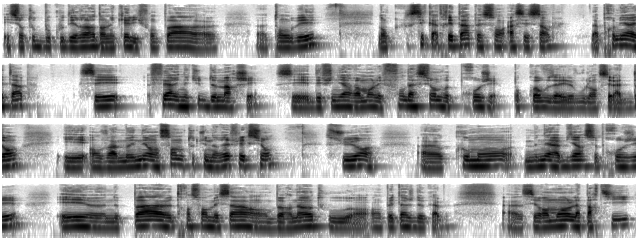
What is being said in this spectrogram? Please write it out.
et, surtout beaucoup d'erreurs dans lesquelles ils ne font pas euh, euh, tomber. Donc ces quatre étapes, elles sont assez simples. La première étape, c'est faire une étude de marché. C'est définir vraiment les fondations de votre projet. Pourquoi vous allez vous lancer là-dedans. Et on va mener ensemble toute une réflexion sur comment mener à bien ce projet et euh, ne pas transformer ça en burn-out ou en, pétage de câble. Euh, c'est vraiment la partie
